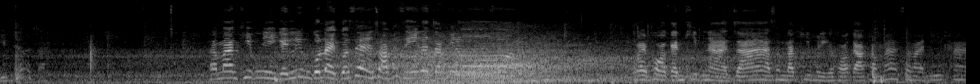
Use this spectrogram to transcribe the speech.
ยิบเด้อจ้ะถ้ามาคลิปนี้ก็อย่าลืมกดไลค์กดแชร์ซอบสีนะจ๊ะพี่น้องไว้พอกันคลิปหน้าจ้าสำหรับคลิปนี้ก็ขอกล่าวคำว่าสวัสดีค่ะ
